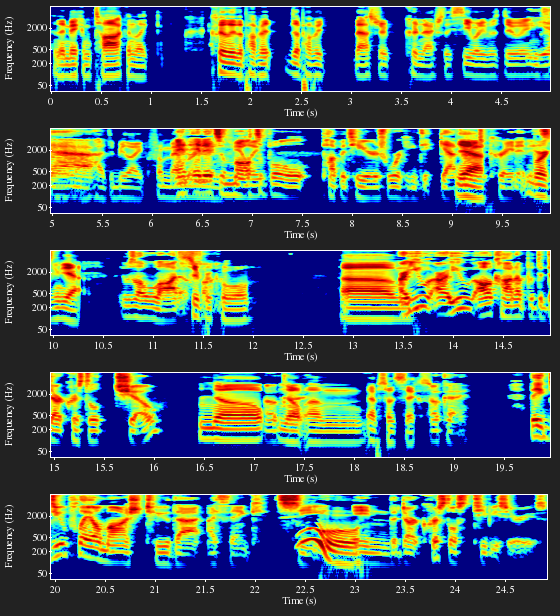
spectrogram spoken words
and they make them talk, and like clearly the puppet, the puppet master couldn't actually see what he was doing. so Yeah. it had to be like from memory And, and it's multiple puppeteers working together Yeah. to create it. It's- working. Yeah, It was a lot of super fun. cool. Um, Are you are you all caught up with the Dark Crystal show? No, no. Um, episode six. Okay. They do play homage to that, I think, scene Ooh. in the Dark Crystal TV series.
